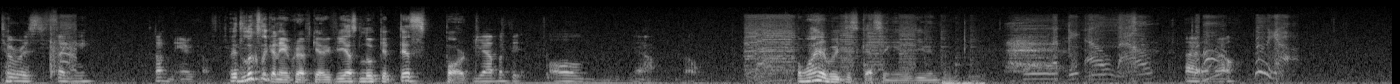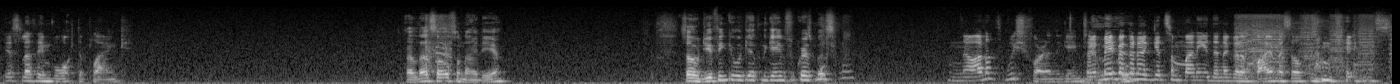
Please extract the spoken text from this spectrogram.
tourist thingy. Not an aircraft. It looks like an aircraft carrier if you just look at this part. Yeah, but they all. Yeah. Well, Why are we discussing it even? I don't know. Just let him walk the plank. Well, that's also an idea. So, do you think you will get in the games for Christmas? No, I don't wish for any games. I, maybe I'm gonna get some money, then I'm gonna buy myself some games.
